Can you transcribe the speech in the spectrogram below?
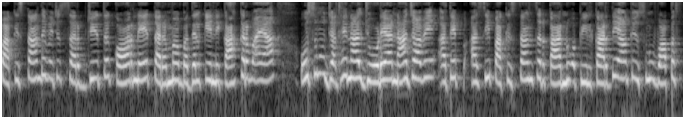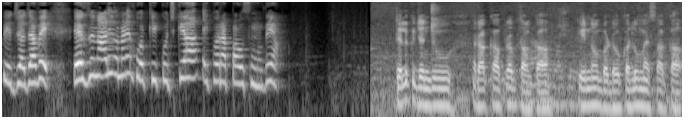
ਪਾਕਿਸਤਾਨ ਦੇ ਵਿੱਚ ਸਰਬਜੀਤ ਕੌਰ ਨੇ ਧਰਮ ਬਦਲ ਕੇ ਨਿਕਾਹ ਕਰਵਾਇਆ ਉਸ ਨੂੰ ਜਥੇ ਨਾਲ ਜੋੜਿਆ ਨਾ ਜਾਵੇ ਅਤੇ ਅਸੀਂ ਪਾਕਿਸਤਾਨ ਸਰਕਾਰ ਨੂੰ ਅਪੀਲ ਕਰਦੇ ਹਾਂ ਕਿ ਉਸ ਨੂੰ ਵਾਪਸ ਭੇਜਿਆ ਜਾਵੇ। ਇਸ ਦੇ ਨਾਲ ਹੀ ਉਹਨਾਂ ਨੇ ਹੋਰ ਕੀ ਕੁਝ ਕਿਹਾ, ਇੱਕ ਵਾਰ ਆਪਾਂ ਉਹ ਸੁਣਦੇ ਹਾਂ। ਤਿਲਕ ਜੰਜੂ ਰਾਖਾ ਪ੍ਰਭ ਤਾਂਕਾ, ਕੀਨੋ ਵੱਡੋ ਕੱਲੂ ਮੈਂ ਸਾਕਾ।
